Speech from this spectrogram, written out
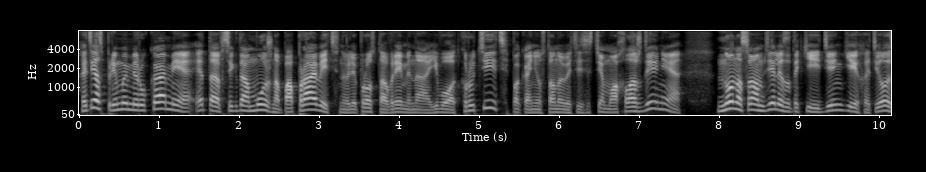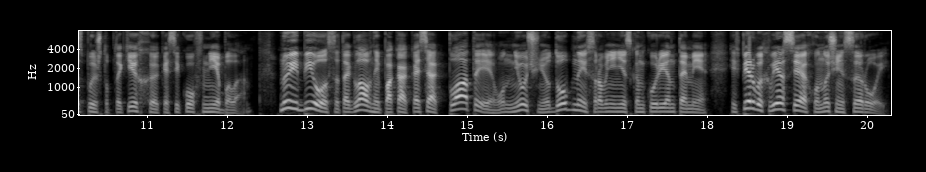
Хотя с прямыми руками это всегда можно поправить, ну или просто временно его открутить, пока не установите систему охлаждения. Но на самом деле за такие деньги хотелось бы, чтобы таких э, косяков не было. Ну и BIOS это главный пока косяк платы, он не очень удобный в сравнении с конкурентами, и в первых версиях он очень сырой.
